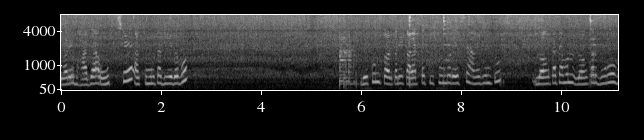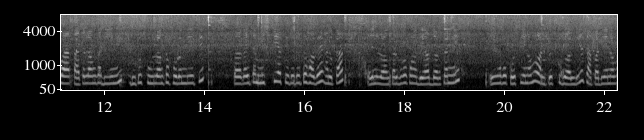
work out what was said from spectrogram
এবারে ভাজা উঠছে আর কুমড়োটা দিয়ে দেবো। দেখুন তরকারির কালারটা কী সুন্দর এসছে। আমি কিন্তু লঙ্কা তেমন, লঙ্কার গুঁড়ো বা কাঁচা লঙ্কা দিইনি। দুটো শুকনো লঙ্কা ফোড়ন দিয়েছি। তরকারিটা মিষ্টি আর তেতো তেতো হবে হালকা। এই জন্য লঙ্কার গুঁড়ো কোনো দেওয়ার দরকার নেই। এইভাবে কষিয়ে নেব, অল্প একটু জল দিয়ে চাপা দিয়ে নেব।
